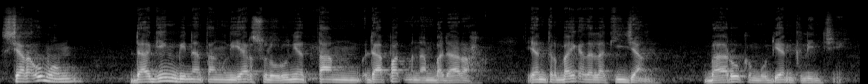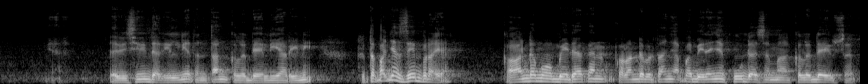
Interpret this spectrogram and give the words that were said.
Secara umum, daging binatang liar seluruhnya tam, dapat menambah darah. Yang terbaik adalah kijang, baru kemudian kelinci. Ya. Dari sini dalilnya tentang keledai liar ini. Tetap aja zebra ya. Kalau Anda mau bedakan, kalau Anda bertanya apa bedanya kuda sama keledai Ustaz?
